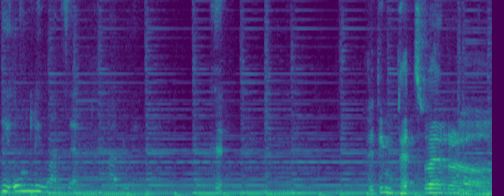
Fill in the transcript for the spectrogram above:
the only ones that are doing that. I think that's where uh,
